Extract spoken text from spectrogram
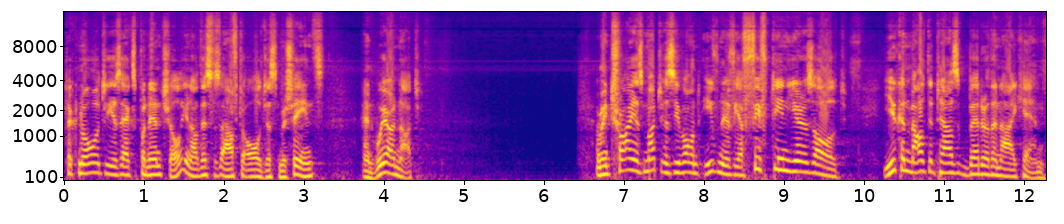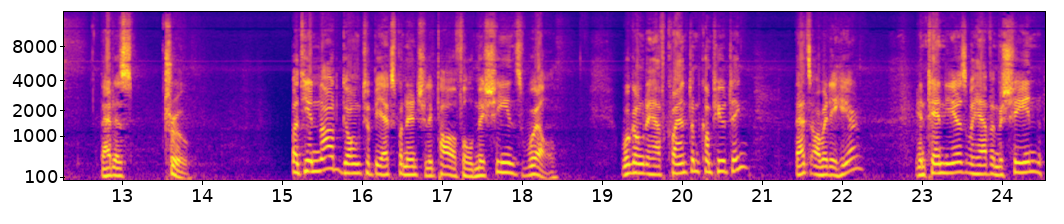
technology is exponential. You know, this is after all just machines, and we are not. I mean, try as much as you want, even if you're 15 years old, you can multitask better than I can. That is true. But you're not going to be exponentially powerful. Machines will. We're going to have quantum computing. That's already here. In 10 years, we have a machine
